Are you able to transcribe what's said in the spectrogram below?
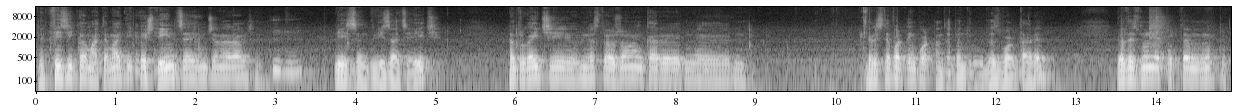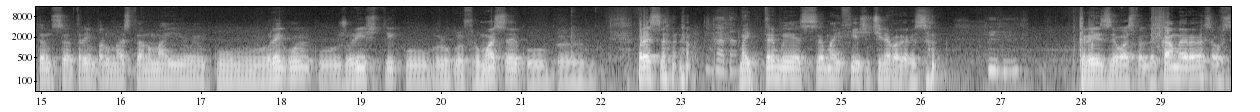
de fizică, matematică, științe în general. Uh-huh. Ei sunt vizați aici. Pentru că aici este o zonă în care care este foarte importantă pentru dezvoltare. Vedeți, nu ne putem, nu putem să trăim pe lumea asta numai uh, cu reguli, cu juriști, cu lucruri frumoase, cu uh, presă. Da, da. Mai trebuie să mai fie și cineva care să uh-huh. creeze o astfel de cameră sau să,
